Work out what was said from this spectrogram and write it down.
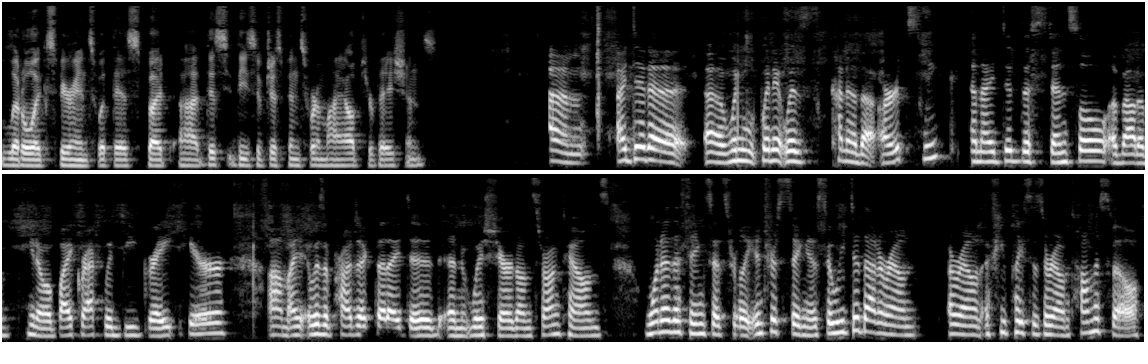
little experience with this, but uh, this these have just been sort of my observations. Um, I did a uh, when when it was kind of the arts week, and I did the stencil about a you know a bike rack would be great here. Um, I, it was a project that I did and was shared on Strong Towns. One of the things that's really interesting is so we did that around around a few places around Thomasville,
